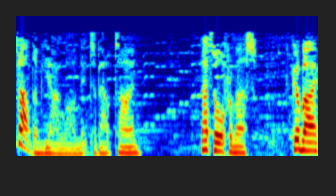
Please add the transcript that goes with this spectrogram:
Start them young on It's About Time. That's all from us. Goodbye.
